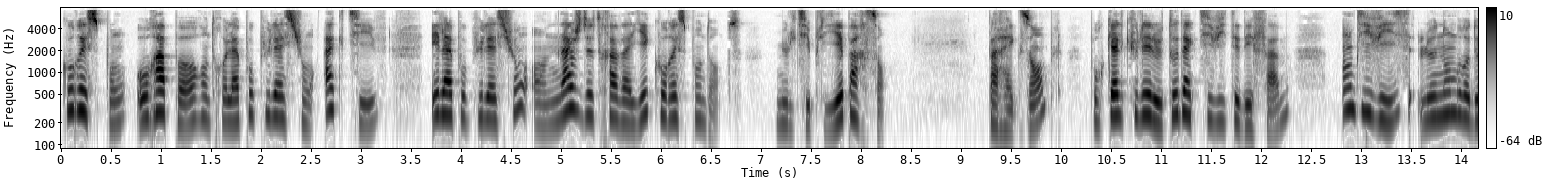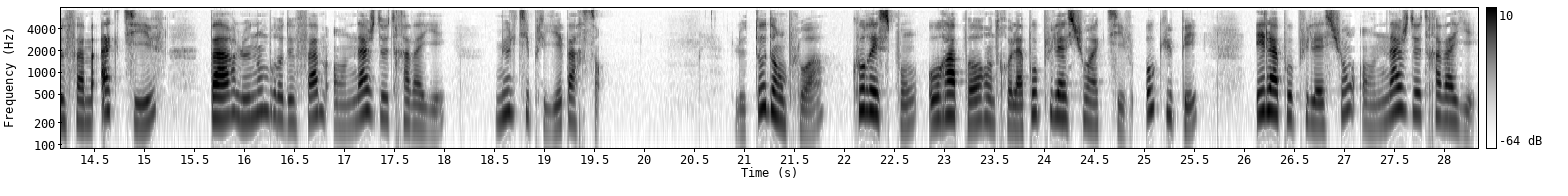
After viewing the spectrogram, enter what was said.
correspond au rapport entre la population active et la population en âge de travailler correspondante, multiplié par 100. Par exemple, pour calculer le taux d'activité des femmes, on divise le nombre de femmes actives par le nombre de femmes en âge de travailler, multiplié par 100. Le taux d'emploi correspond au rapport entre la population active occupée et la population en âge de travailler,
